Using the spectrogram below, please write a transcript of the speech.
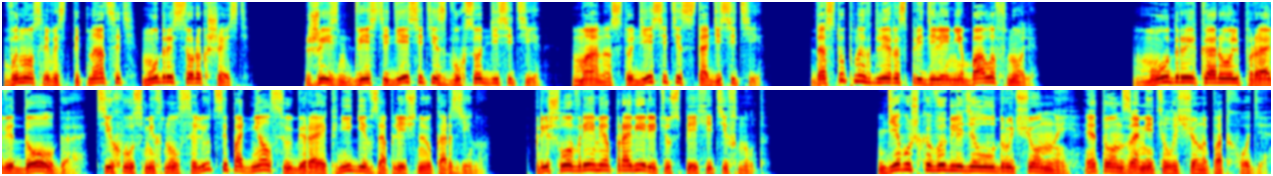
выносливость 15, мудрость 46. Жизнь 210 из 210, мана 110 из 110. Доступных для распределения баллов 0. «Мудрый король правит долго», — тихо усмехнулся Люц и поднялся, убирая книги в заплечную корзину. Пришло время проверить успехи Тифнут. Девушка выглядела удрученной, это он заметил еще на подходе.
